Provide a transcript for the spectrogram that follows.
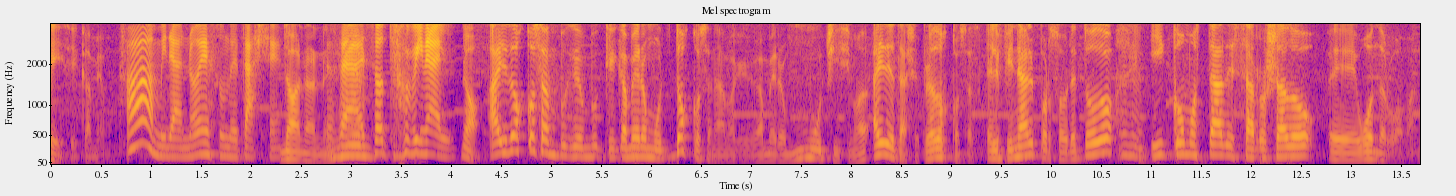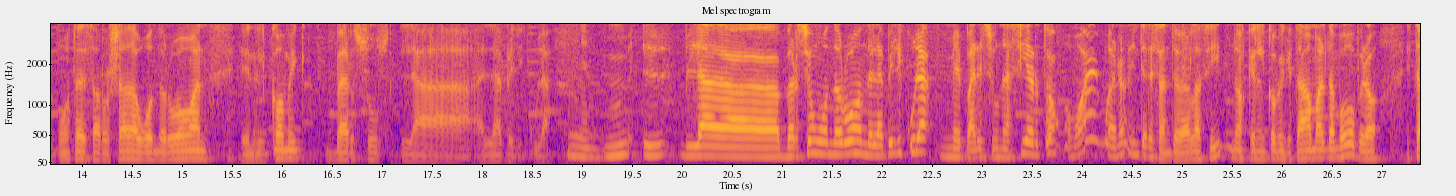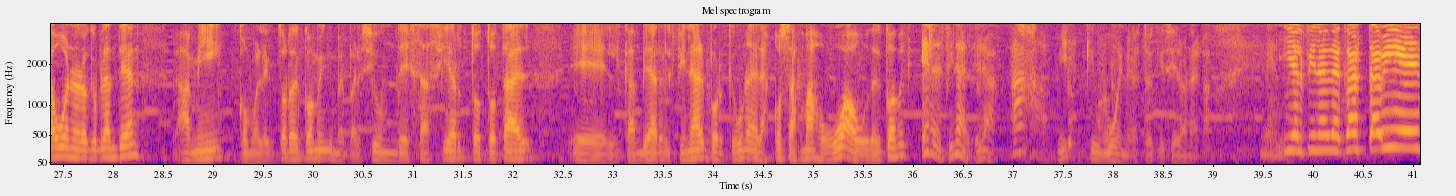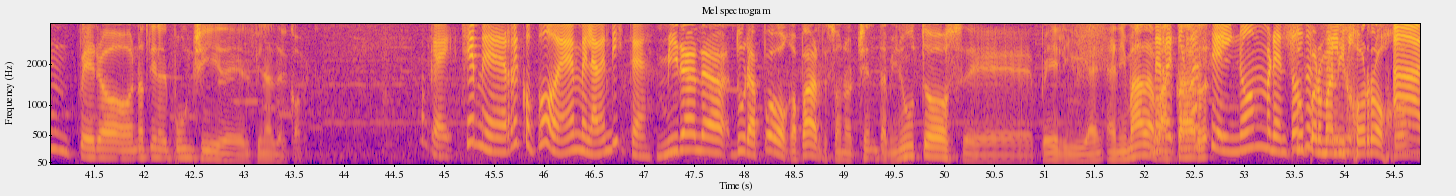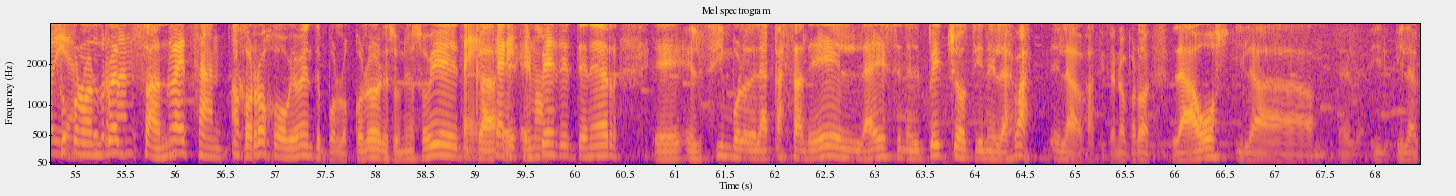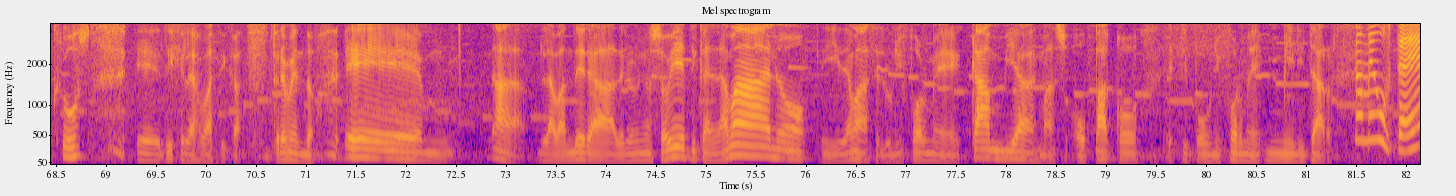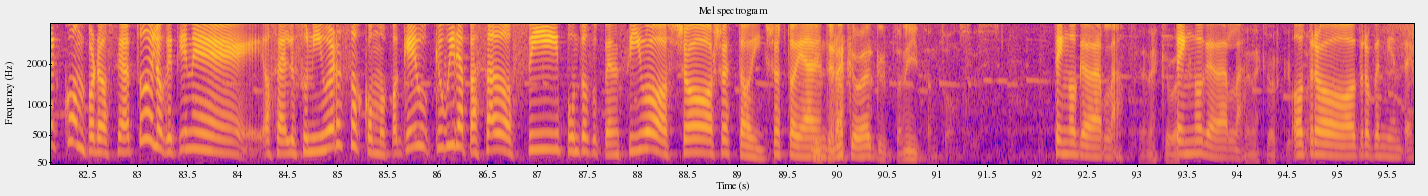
Sí, sí, cambia mucho. Ah, mira, no es un detalle. No, no, no. O sea, es otro final. No, hay dos cosas que, que cambiaron mucho. Dos cosas nada más que cambiaron muchísimo. Hay detalles, pero dos cosas. El final, por sobre todo, y cómo está desarrollado eh, Wonder Woman. Cómo está desarrollada Wonder Woman en el cómic versus la, la película. Mm, La versión Wonder Woman de la película me parece un acierto. Como, eh, bueno, interesante verla así. No es que en el cómic estaba mal tampoco, pero está bueno lo que plantean. A mí, como lector del cómic, me pareció un desacierto total eh, el cambiar el final, porque una de las cosas más wow del cómic era el final. Era, ah, mirá qué bueno esto que hicieron acá. Bien. Y el final de acá está bien, pero no tiene el punchy del final del cómic. Ok. Che, me recopó, ¿eh? Me la vendiste. Mirala, dura poco, aparte, son 80 minutos, eh, peli animada. ¿Me va a estar recordás el nombre entonces? Superman El- Hijo Rojo, Ah, bien. Superman, Red Sun. Red Sun. Hijo. Rojo, obviamente, por los colores Unión Sí, Soviética. Eh, clarísimo. en vez de tener eh, el símbolo de la casa de él, la S en el pecho, tiene la esvástica, la esvástica, no, perdón, la hoz y la, el- y, y la cruz. Eh, dije la esvástica, tremendo. Eh, nada, la bandera de la Unión Soviética en la mano y demás. El uniforme cambia, es más opaco, es tipo uniforme militar. No me gusta, ¿eh? Compro, o sea, todo lo que tiene, o sea, los universos como, ¿qué, qué hubiera pasado si, puntos suspensivos? Yo, yo estoy, yo estoy Y adentro. tenés que ver Kryptonita entonces. Tengo que verla. Tenés que ver, Tengo que verla. tenés que ver Kryptonita. otro, otro pendiente.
